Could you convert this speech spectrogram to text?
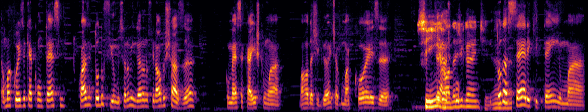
é uma coisa que acontece em quase todo filme. Se eu não me engano, no final do Shazam, começa a cair que uma, uma roda gigante, alguma coisa. Sim, Entendeu? a roda tipo, gigante. Uhum. Toda série que tem uma,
